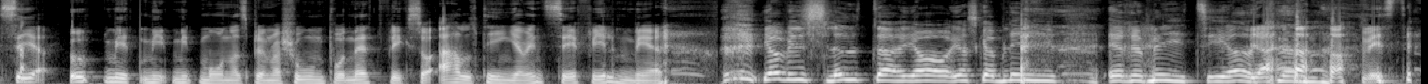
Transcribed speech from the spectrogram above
Se upp mitt, mitt, mitt månadsprenumeration på Netflix och allting. Jag vill inte se film mer. Jag vill sluta, jag, jag ska bli eremit i öknen. Ja, visst.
